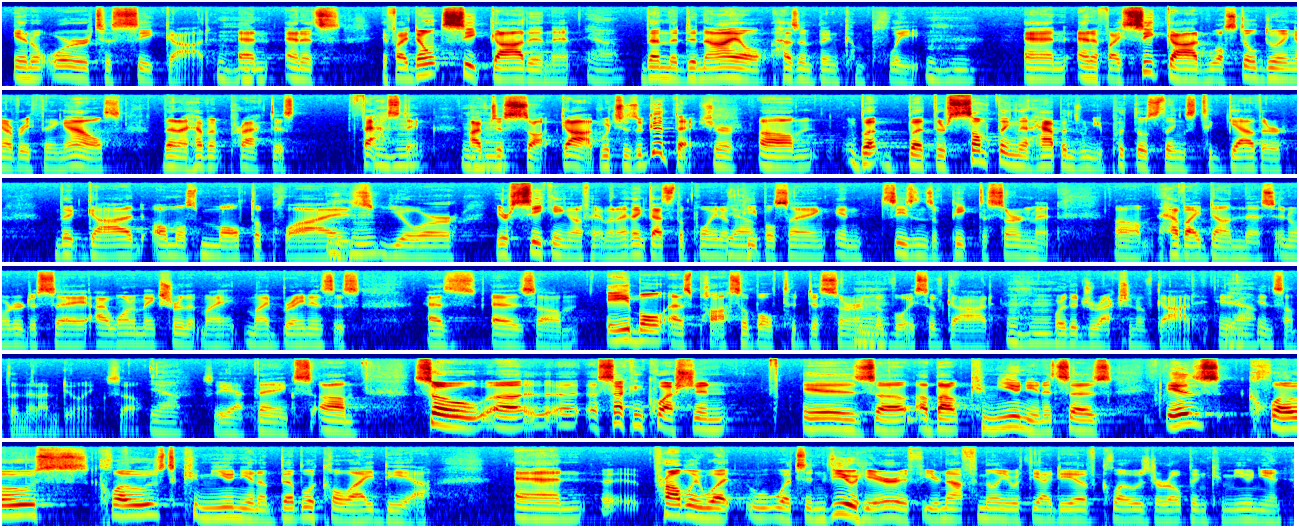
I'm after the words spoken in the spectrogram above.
in order to seek God. Mm-hmm. And and it's if I don't seek God in it, Yeah. then the denial hasn't been complete. Mm-hmm. And and if I seek God while still doing everything else, then I haven't practiced fasting. Mm-hmm. I've just sought God, which is a good thing. Sure. Um, but but there's something that happens when you put those things together that God almost multiplies your your seeking of Him, and I think that's the point of Yeah. people saying in seasons of peak discernment, um, have I done this in order to say I want to make sure that my my brain is as as as um, able as possible to discern the voice of God or the direction of God in, Yeah. in something that I'm doing. So Yeah. so yeah, thanks. Um, so uh, a a second question is uh, about communion. It says, "Is close, closed communion a biblical idea?" And uh, probably what what's in view here, if you're not familiar with the idea of closed or open communion,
